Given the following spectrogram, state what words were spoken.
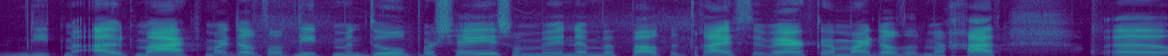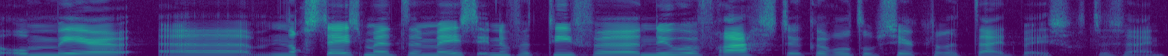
niet me uitmaakt, maar dat dat niet mijn doel per se is om in een bepaald bedrijf te werken, maar dat het me gaat uh, om meer uh, nog steeds met de meest innovatieve nieuwe vraagstukken rondom circulariteit bezig te zijn.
